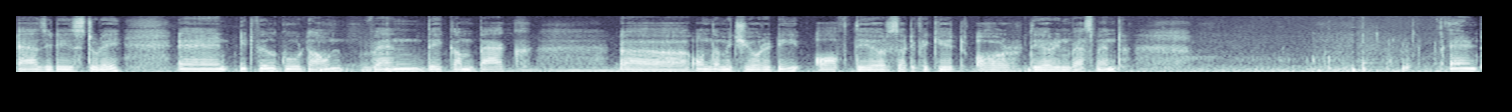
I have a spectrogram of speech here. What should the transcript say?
as it is today and it will go down when they come back uh, on the maturity of their certificate or their investment. And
